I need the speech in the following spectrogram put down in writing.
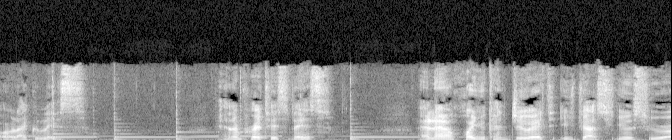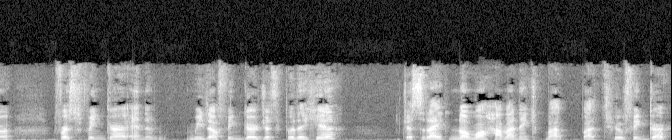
or like this. And practice this. And then when you can do it you just use your first finger and the middle finger just put it here. Just like normal harmonic but but two finger.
